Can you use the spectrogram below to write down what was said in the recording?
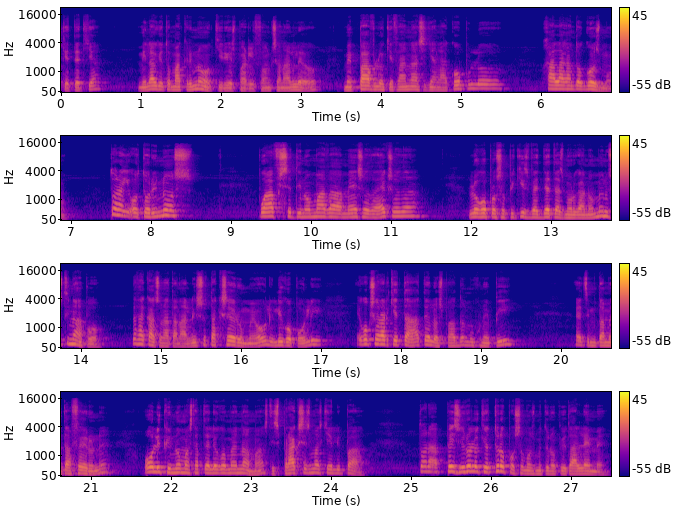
και τέτοια. Μιλάω για το μακρινό κυρίως παρελθόν, ξαναλέω. Με Παύλο και Θανάση Γιανακόπουλο χάλαγαν τον κόσμο. Τώρα ο τωρινός που άφησε την ομάδα με έσοδα-έξοδα, λόγω προσωπικής βεντέτας με οργανωμένους, τι να πω. Δεν θα κάτσω να τα αναλύσω, τα ξέρουμε όλοι, λίγο πολύ. Εγώ ξέρω αρκετά, τέλος πάντων, μου έχουν πει έτσι μου τα μεταφέρουν. Όλοι κρινόμαστε από τα λεγόμενά μας, τις πράξεις μας κλπ. Τώρα παίζει ρόλο και ο τρόπος όμως με τον οποίο τα λέμε.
